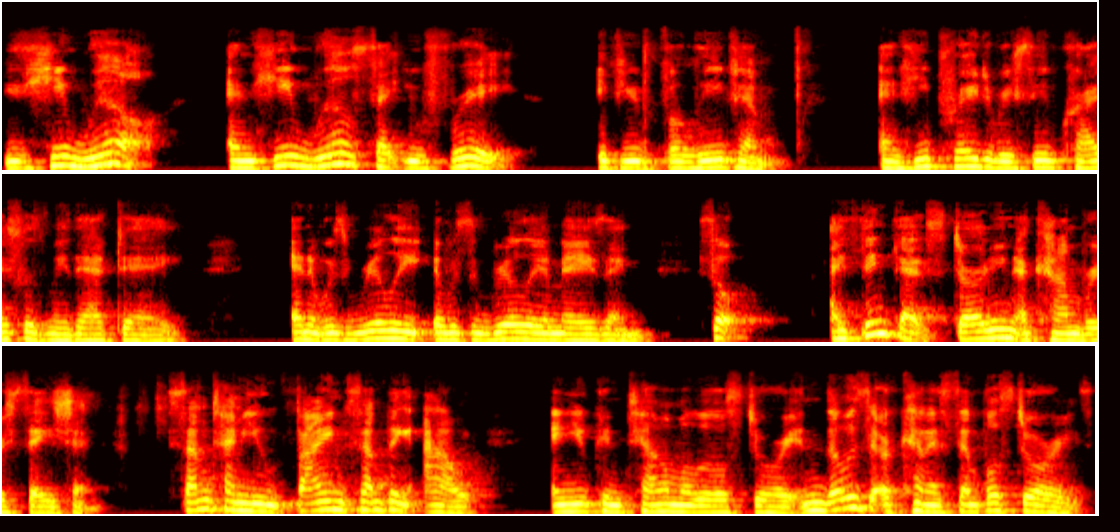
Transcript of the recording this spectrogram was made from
he will and he will set you free if you believe him. And he prayed to receive Christ with me that day. And it was really, it was really amazing. So I think that starting a conversation, sometime you find something out and you can tell them a little story. And those are kind of simple stories.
